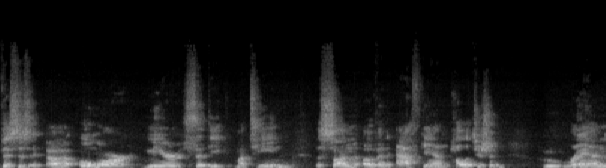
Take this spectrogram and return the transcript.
this is uh, Omar Mir Sadiq Mateen, the son of an Afghan politician who ran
